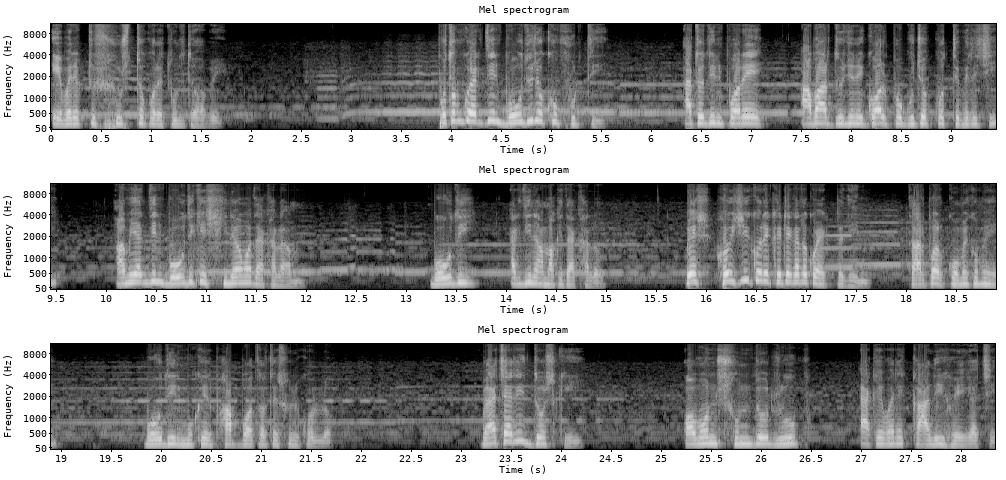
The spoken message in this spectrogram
এবার একটু সুস্থ করে তুলতে হবে। প্রথম কয়েকদিন বৌদিরও খুব ফুর্তি। এতদিন পরে আবার দুজনে গল্প গুজব করতে পেরেছি। আমি একদিন বৌদিকে সিনেমা দেখালাম। বৌদি একদিন আমাকে দেখাল। বেশ হইচই করে কেটে গেল কয়েকটা দিন। তারপর কমে কমে বৌদির মুখের ভাব বদলাতে শুরু করল। বেচারির দোষ কি? অমন সুন্দর রূপ একেবারে কালি হয়ে গেছে।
